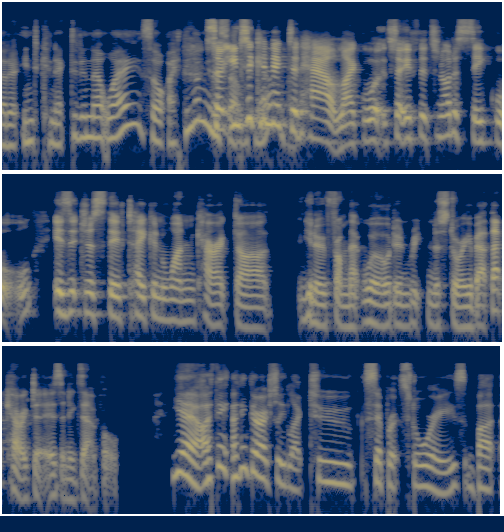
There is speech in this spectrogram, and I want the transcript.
that are interconnected in that way. So I think I'm going to. So interconnected how? Like, what? So if it's not a sequel, is it just they've taken one character, you know, from that world and written a story about that character as an example? Yeah, I think I think they're actually like two separate stories, but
